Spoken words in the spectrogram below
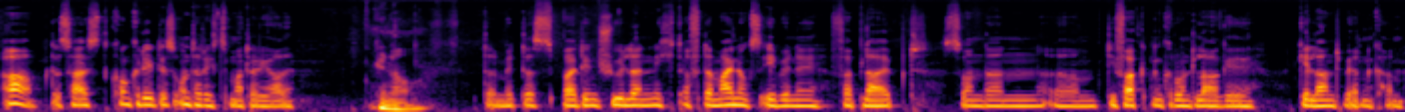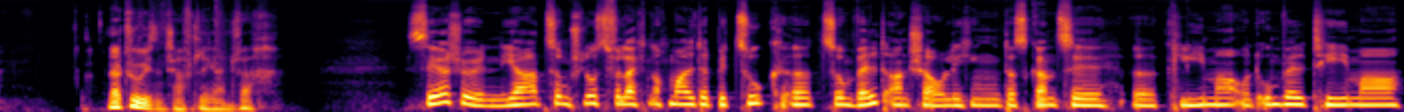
Ah, das heißt konkretes Unterrichtsmaterial. Genau damit das bei den Schülern nicht auf der Meinungsebene verbleibt, sondern ähm, die Faktengrundlage gelernt werden kann. Naturwissenschaftlich einfach. Sehr schön. Ja, zum Schluss vielleicht nochmal der Bezug äh, zum Weltanschaulichen. Das ganze äh, Klima- und Umweltthema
